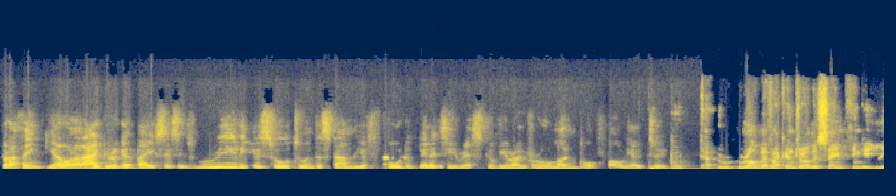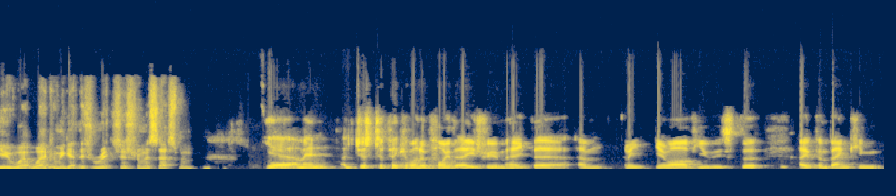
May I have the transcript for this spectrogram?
but I think you know on an aggregate basis, it's really useful to understand the affordability risk of your overall loan portfolio too. Uh, Rob, if I can throw the same thing at you, where, where can we get this richness from assessment? Yeah, I mean, just to pick up on a point that Adrian made there, um, I mean, you know, our view is that open banking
